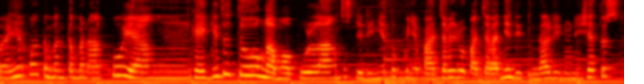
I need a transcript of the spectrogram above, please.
Banyak kok teman-teman aku yang kayak gitu tuh nggak mau pulang terus jadinya tuh punya pacar jadi pacarannya ditinggal di Indonesia terus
